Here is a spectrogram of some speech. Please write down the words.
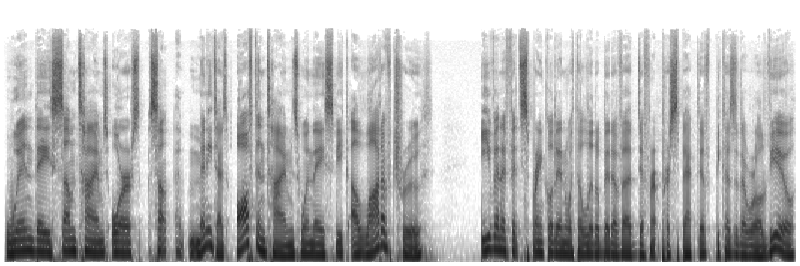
when they sometimes or some many times, oftentimes when they speak a lot of truth, even if it's sprinkled in with a little bit of a different perspective because of their worldview,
